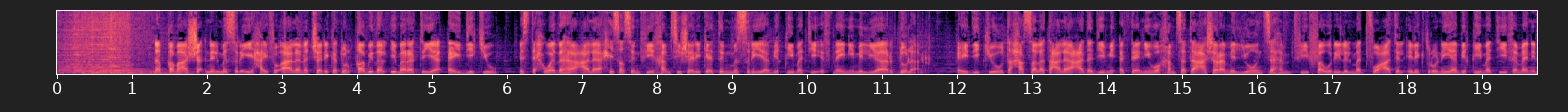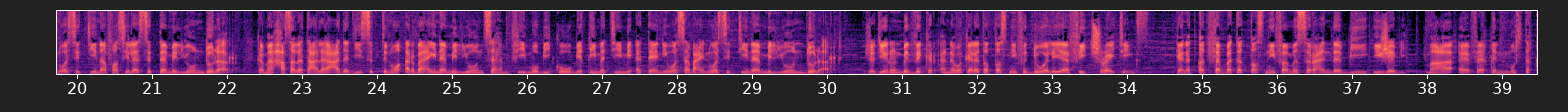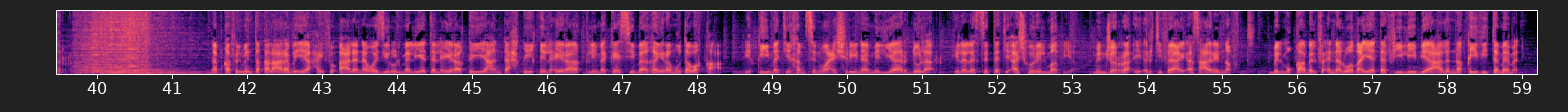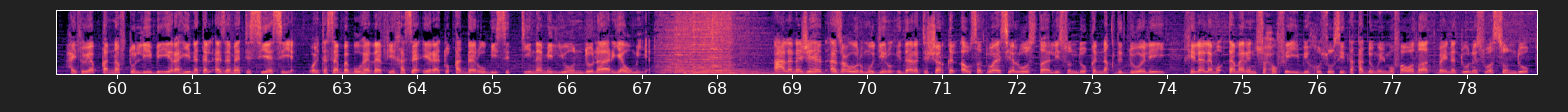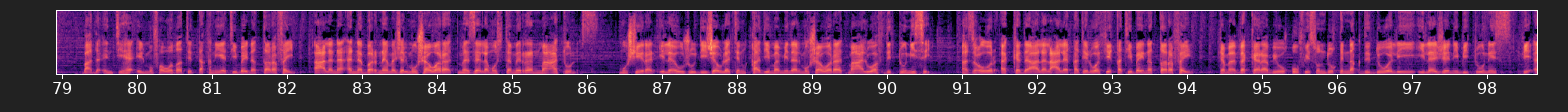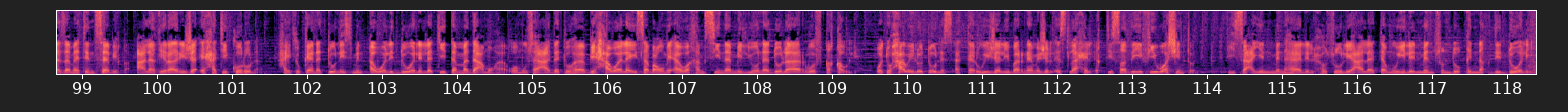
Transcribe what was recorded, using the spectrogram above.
نبقى مع الشأن المصري حيث أعلنت شركة القابضة الإماراتية ADQ استحواذها على حصص في خمس شركات مصرية بقيمة 2 مليار دولار ADQ تحصلت على عدد 215 مليون سهم في فوري للمدفوعات الإلكترونية بقيمة 68.6 مليون دولار كما حصلت على عدد 46 مليون سهم في موبكو بقيمة 267 مليون دولار. جدير بالذكر أن وكالة التصنيف الدولية Fitch Ratings كانت قد ثبتت تصنيف مصر عند بي إيجابي مع آفاق مستقرة. نبقى في المنطقة العربية حيث أعلن وزير المالية العراقي عن تحقيق العراق لمكاسب غير متوقعة بقيمة 25 مليار دولار خلال الستة أشهر الماضية من جراء ارتفاع أسعار النفط. بالمقابل فإن الوضعية في ليبيا على النقيض تماما حيث يبقى النفط الليبي رهينة الأزمات السياسية ويتسبب هذا في خسائر تقدر ب 60 مليون دولار يوميا. أعلن جهاد أزعور مدير إدارة الشرق الأوسط وآسيا الوسطى لصندوق النقد الدولي خلال مؤتمر صحفي بخصوص تقدم المفاوضات بين تونس والصندوق بعد انتهاء المفاوضات التقنية بين الطرفين. أعلن أن برنامج المشاورات ما زال مستمرا مع تونس مشيرا إلى وجود جولة قادمة من المشاورات مع الوفد التونسي. أزعور أكد على العلاقة الوثيقة بين الطرفين كما ذكر بوقوف صندوق النقد الدولي إلى جانب تونس في أزمات سابقة على غرار جائحة كورونا حيث كانت تونس من أول الدول التي تم دعمها ومساعدتها بحوالي 750 مليون دولار وفق قوله. وتحاول تونس الترويج لبرنامج الإصلاح الاقتصادي في واشنطن في سعي منها للحصول على تمويل من صندوق النقد الدولي.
